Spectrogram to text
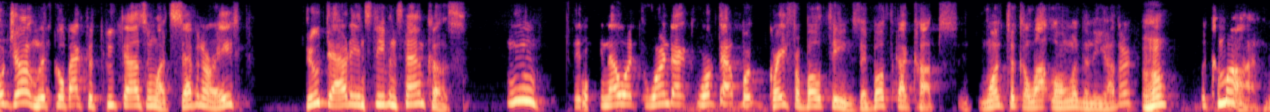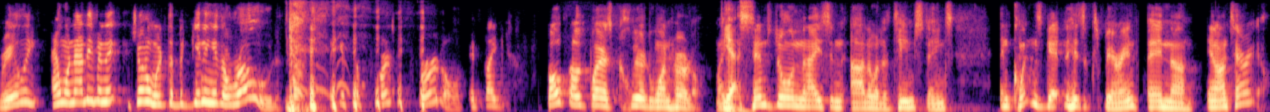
oh, John, let's go back to 2000, what, seven or eight? Drew Doughty and Steven Stamkos. Mm, it- you know what? Weren't that worked out great for both teams? They both got cups. One took a lot longer than the other. Mhm. But come on, really? And we're not even, at, John, we're at the beginning of the road. It's the first hurdle. It's like both those players cleared one hurdle. Like Yes. Tim's doing nice in Ottawa. The team stinks. And Quinton's getting his experience in uh, in Ontario.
